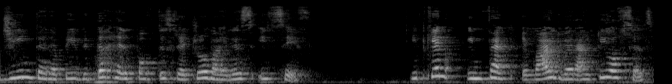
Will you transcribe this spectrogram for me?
gene therapy with the help of this retrovirus is safe. It can infect a wide variety of cells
